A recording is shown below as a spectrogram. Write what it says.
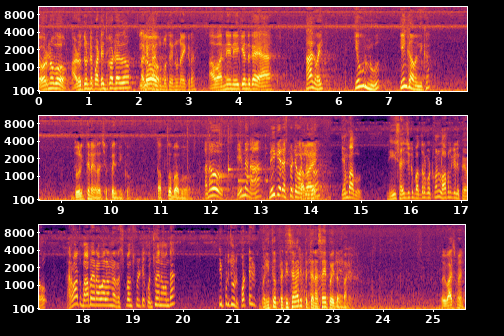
ఎవరు నువ్వు? అడుగుతుంటే పట్టించుకోవట్లేదు? హలో. మొత్తం ఉన్నాయి ఇక్కడ? అవన్నీ నీకెందుకయ్యా? ఆగవాయ్ ఎవరు నువ్వు? ఏం కావాలి నీకా? దొరికితేనే కదా చెప్పేది నీకు. తప్పుకో బాబు. అనో ఏందన్నా? నీకే రెస్పెక్ట్ ఇవ్వట్లేదు. ఏం బాబు? నీ సైజుకి బద్దలు కొట్టుకొని లోపలికి వెళ్ళిపోయావు. తర్వాత బాబాయ్ రావాలన్న రెస్పాన్సిబిలిటీ కొంచెమైనా ఉందా? ఇప్పుడు చూడు పొట్టెరిపోయి నీతో ప్రతిసారి పెద్ద నసైపోయిందబ్బా. ఓయ్ వాచ్మ్యాన్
